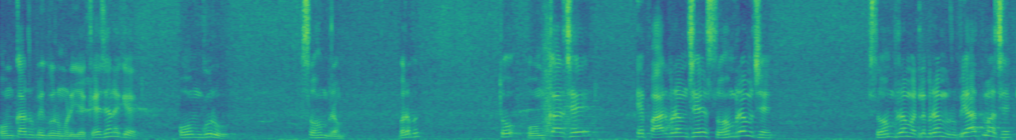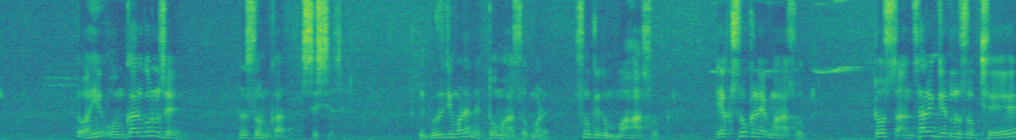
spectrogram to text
ઓમકાર રૂપી ગુરુ મળી જાય. કહે છે ને કે, ઓમ ગુરુ, સોહમ બ્રહ્મ. બરાબર? તો ઓમકાર છે, એ પારબ્રહ્મ છે, સોહમબ્રહ્મ છે. સોહમબ્રહ્મ એટલે બ્રહ્મ, રૂપી આત્મા છે. તો અહીં ઓમકાર ગુરુ છે અને સોમકાર શિષ્ય છે. ગુરુજી મળે ને તો મહાસુખ મળે. શું કીધું? મહાસુખ એક સુખ ને એક મહાસુખ તો સાંસારિક જેટલું સુખ છે,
